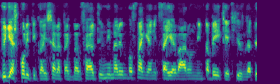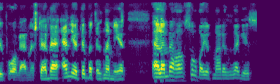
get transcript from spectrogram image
ügyes politikai szerepekben feltűnni, mert ő most megjelenik Fehérváron, mint a békét hirdető polgármester. De ennél többet ez nem ér. Ellenben, ha szóba jött már ez az egész,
